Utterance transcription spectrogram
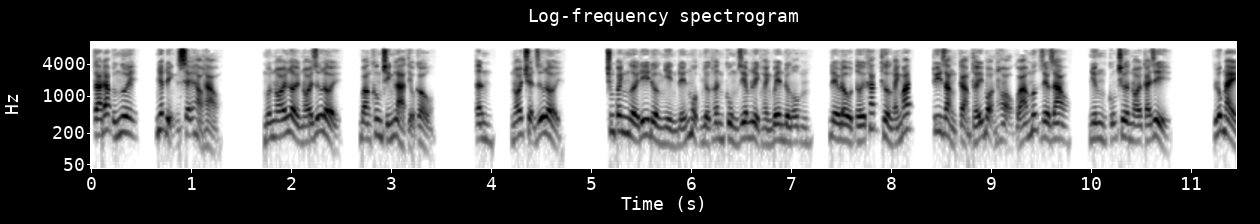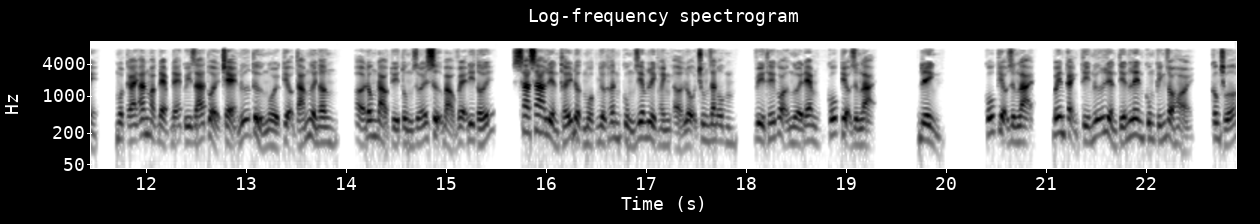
Ta đáp ứng ngươi, nhất định sẽ hảo hảo. Muốn nói lời nói giữ lời, bằng không chính là tiểu cầu. Ân, nói chuyện giữ lời. Trung quanh người đi đường nhìn đến một nhược hân cùng Diêm Lịch Hành bên đường ôm, đều đầu tới khắc thường ánh mắt, tuy rằng cảm thấy bọn họ quá mức rêu rao, nhưng cũng chưa nói cái gì. Lúc này, một cái ăn mặc đẹp đẽ quý giá tuổi trẻ nữ tử ngồi kiệu tám người nâng, ở đông đảo tùy tùng dưới sự bảo vệ đi tới, xa xa liền thấy được một nhược hân cùng Diêm Lịch Hành ở lộ trung gian ôm, vì thế gọi người đem cố kiệu dừng lại. Đình. Cố kiệu dừng lại, bên cạnh tỷ nữ liền tiến lên cung kính dò hỏi, công chúa,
